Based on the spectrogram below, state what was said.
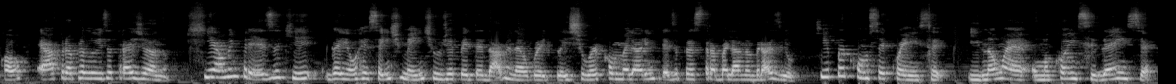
Call é a própria Luísa Trajano, que é uma empresa que ganhou recentemente o GPTW, né, o Great Place to Work, como melhor empresa para se trabalhar no Brasil, que por consequência e não é uma coincidência,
